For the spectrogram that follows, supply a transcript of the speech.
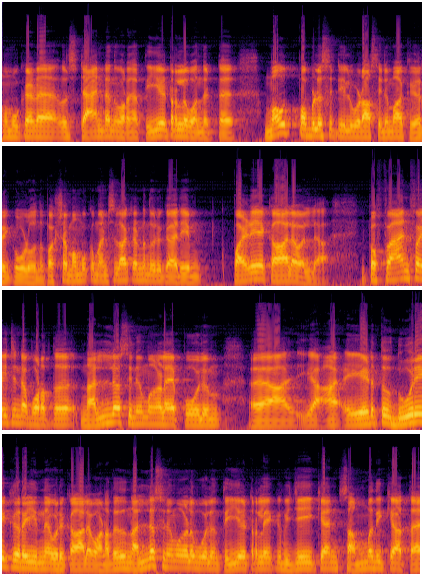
മമ്മൂക്കയുടെ ഒരു സ്റ്റാൻഡ് എന്ന് പറഞ്ഞാൽ തിയേറ്ററിൽ വന്നിട്ട് മൗത്ത് പബ്ലിസിറ്റിയിലൂടെ ആ സിനിമ കയറിക്കോളൂ എന്ന് പക്ഷേ നമുക്ക് മനസ്സിലാക്കേണ്ടുന്ന ഒരു കാര്യം പഴയ കാലമല്ല. ഇപ്പോൾ ഫാൻ ഫൈറ്റിന്റെ പുറത്ത് നല്ല സിനിമകളെ പോലും എടുത്ത് ദൂരേക്ക് എറിയുന്ന ഒരു കാലമാണ്. അതായത് നല്ല സിനിമകൾ പോലും തിയേറ്ററിലേക്ക് വിജയിക്കാൻ സമ്മതിക്കാത്ത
